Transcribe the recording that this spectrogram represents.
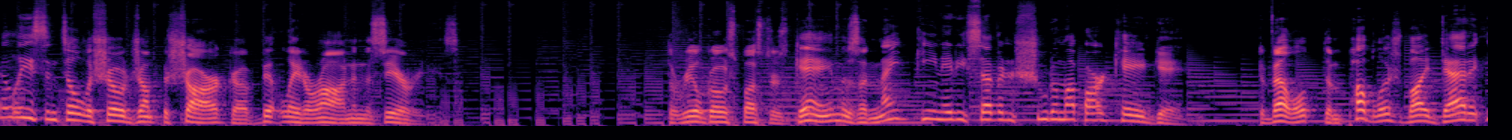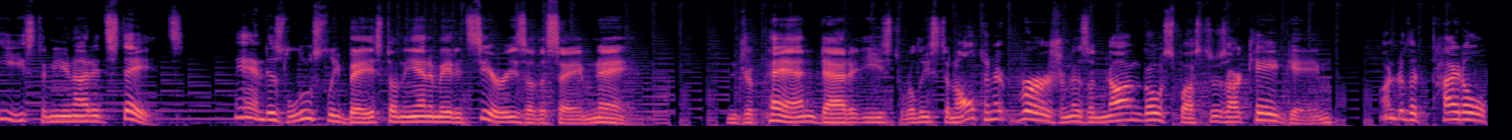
At least until the show jumped the shark a bit later on in the series. The Real Ghostbusters game is a 1987 shoot 'em up arcade game, developed and published by Data East in the United States, and is loosely based on the animated series of the same name. In Japan, Data East released an alternate version as a non Ghostbusters arcade game under the title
